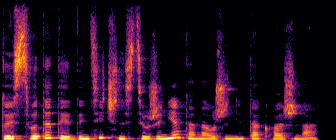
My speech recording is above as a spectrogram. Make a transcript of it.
То есть вот этой идентичности уже нет, она уже не так важна.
